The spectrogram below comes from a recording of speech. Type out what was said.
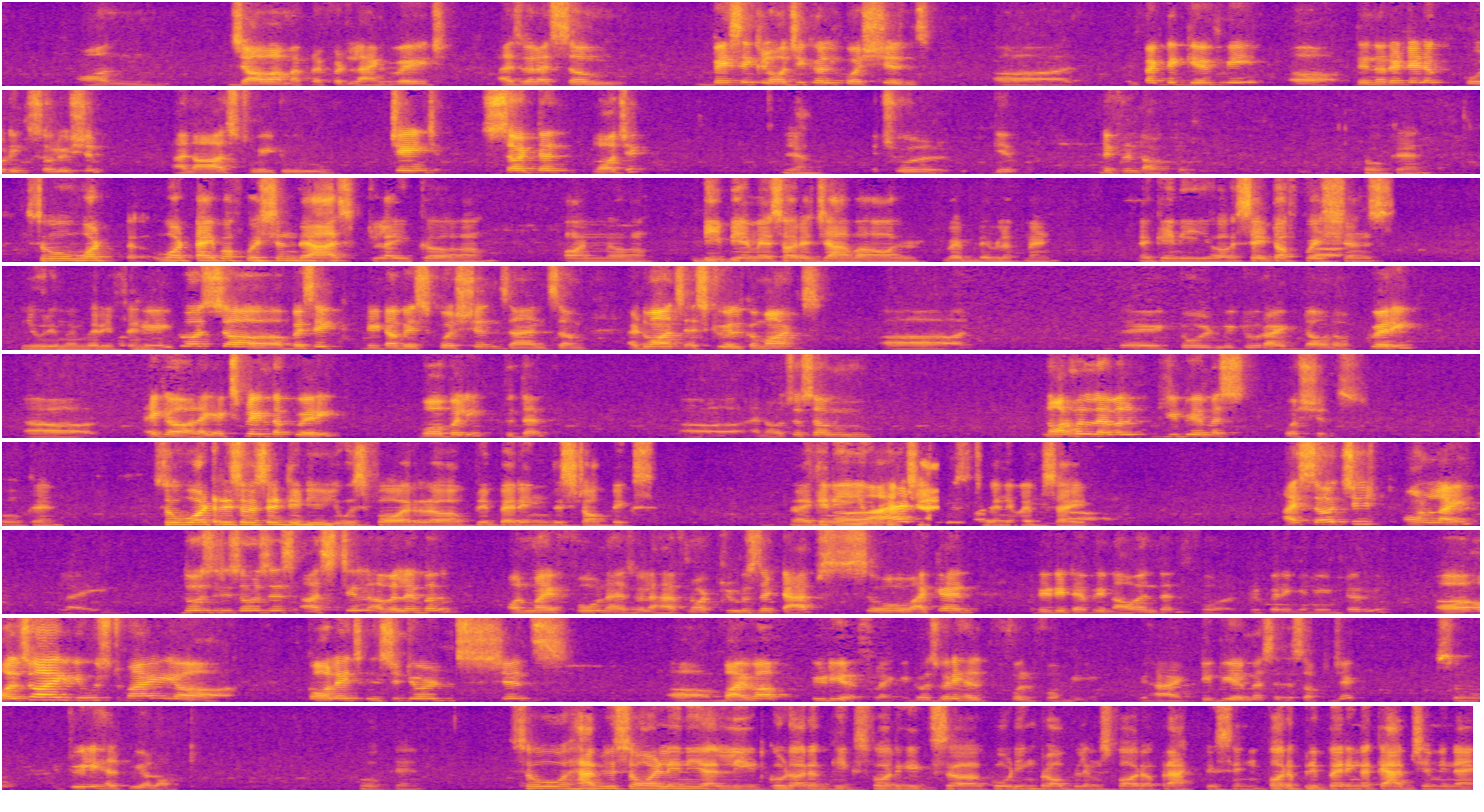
on Java, my preferred language, as well as some basic logical questions. Uh, in fact, they gave me, uh, they narrated a coding solution and asked me to change certain logic, Yeah. which will give different output. Okay. So what what type of question they asked, like uh, on uh, DBMS or a Java or web development? Like any uh, set of questions you remember, if any? Okay, it was uh, basic database questions and some advanced SQL commands. Uh, they told me to write down a query, uh, like, uh, like explain the query verbally to them, uh, and also some normal level DBMS questions. Okay. So what resources did you use for uh, preparing these topics? Like any YouTube had or any website? I searched it online. Like those resources are still available on my phone as well. I have not closed the tabs, so I can read it every now and then for preparing any interview. Uh, also, I used my uh, college institutions uh, Viva PDF. Like it was very helpful for me. We had DBMS as a subject, so it really helped me a lot. Okay. So have you solved any uh, LeetCode or a GeeksforGeeks uh, coding problems for a practicing for a preparing a Capgemini?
